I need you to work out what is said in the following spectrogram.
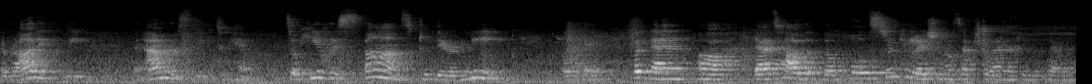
erotically and amorously to him. So he responds to their need. Okay, but then uh, that's how the, the whole circulation of sexual energy in the family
